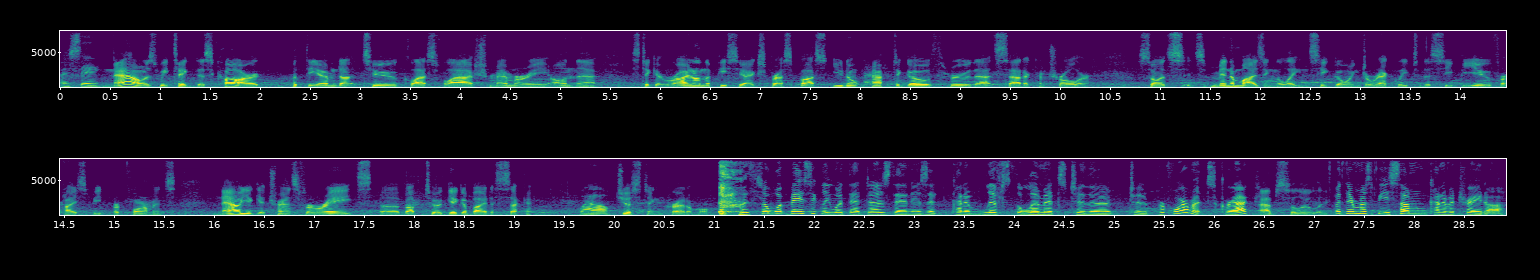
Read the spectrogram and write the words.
I see. Now, as we take this card, put the M.2 class flash memory on that, stick it right on the PCI Express bus, you don't have to go through that SATA controller. So it's, it's minimizing the latency going directly to the CPU for high speed performance. Now you get transfer rates of up to a gigabyte a second. Wow. Just incredible. so what basically what that does then is it kind of lifts the limits to the to performance, correct? Absolutely. But there must be some kind of a trade-off.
